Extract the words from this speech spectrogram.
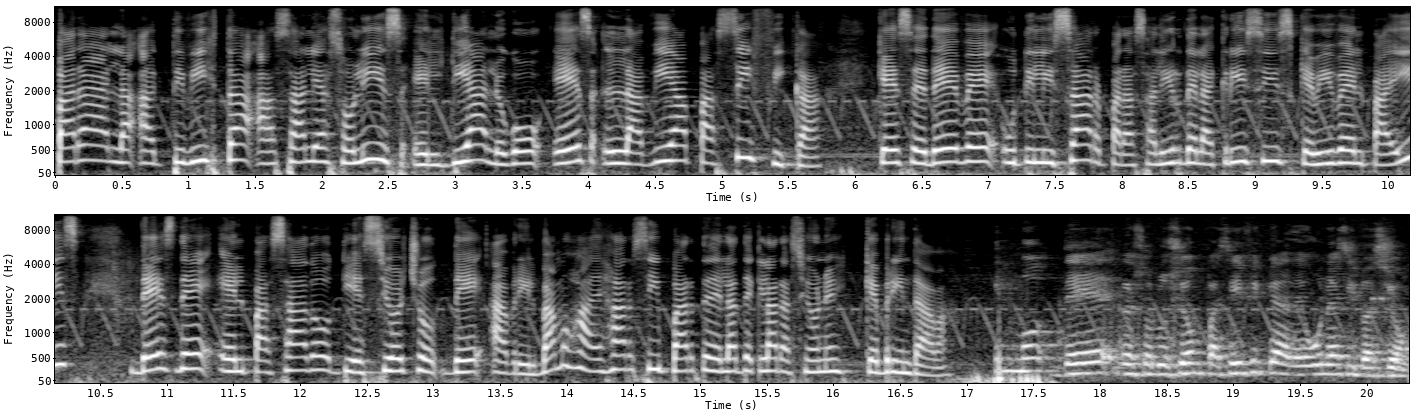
Para la activista Azalia Solís, el diálogo es la vía pacífica que se debe utilizar para salir de la crisis que vive el país desde el pasado 18 de abril. Vamos a dejar sí parte de las declaraciones que brindaba. De resolución pacífica de una situación.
